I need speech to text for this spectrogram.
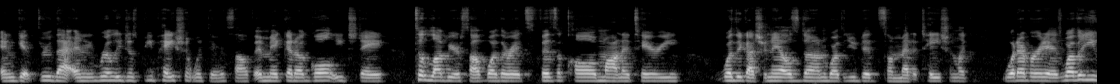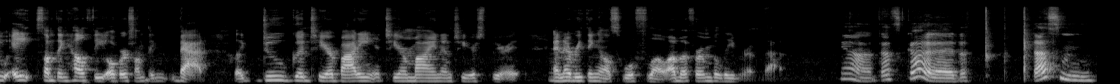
and get through that and really just be patient with yourself and make it a goal each day to love yourself whether it's physical monetary whether you got your nails done whether you did some meditation like whatever it is whether you ate something healthy over something bad. Like do good to your body and to your mind and to your spirit and Mhm. everything else will flow i'm a firm believer of that Yeah, that's good. That's some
